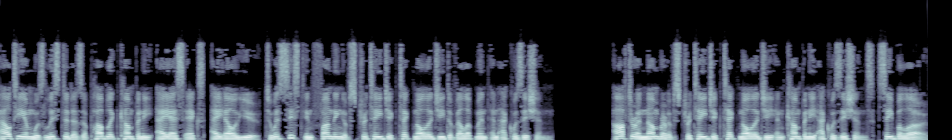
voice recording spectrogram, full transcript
Altium was listed as a public company ASX, ALU to assist in funding of strategic technology development and acquisition. After a number of strategic technology and company acquisitions see below,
